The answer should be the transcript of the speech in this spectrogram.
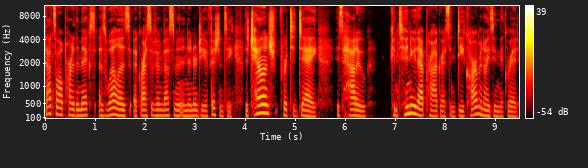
That's all part of the mix, as well as aggressive investment in energy efficiency. The challenge for today is how to continue that progress in decarbonizing the grid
